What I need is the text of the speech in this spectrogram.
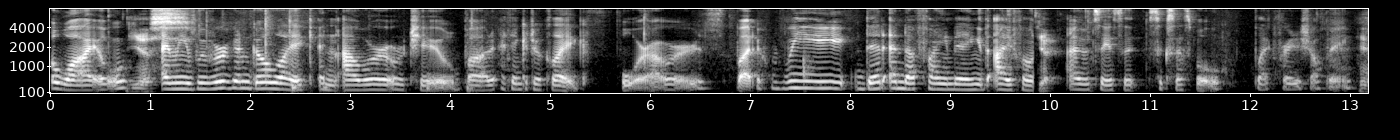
a while. Yes. I mean, we were gonna go like an hour or two, but I think it took like four hours. But we did end up finding the iPhone. Yeah. I would say it's a successful Black Friday shopping. Yeah.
